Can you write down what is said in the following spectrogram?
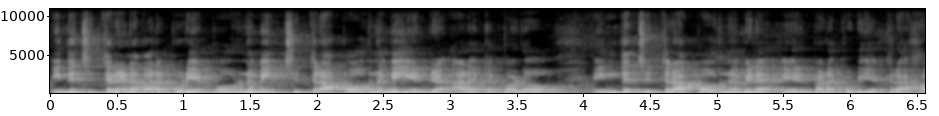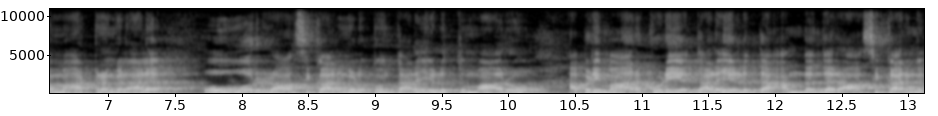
இந்த சித்திரையில் வரக்கூடிய பௌர்ணமி சித்ரா பௌர்ணமி என்று அழைக்கப்படும். இந்த சித்ரா பௌர்ணமியில் ஏற்படக்கூடிய கிரக மாற்றங்களால் ஒவ்வொரு ராசிக்காரங்களுக்கும் தலையெழுத்து மாறும். அப்படி மாறக்கூடிய தலையெழுத்தை அந்தந்த ராசிக்காரங்க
